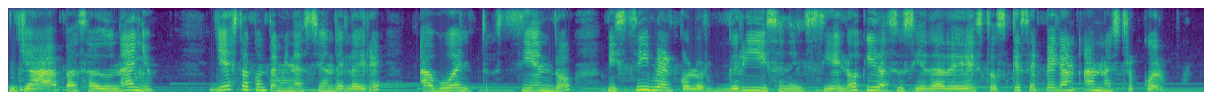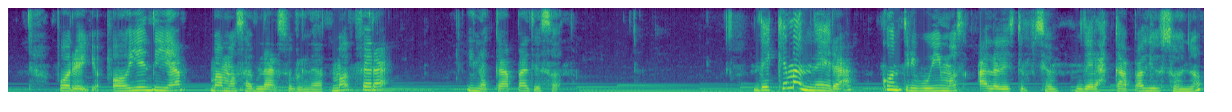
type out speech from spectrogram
Ya ha pasado un año y esta contaminación del aire ha vuelto, siendo visible el color gris en el cielo y la suciedad de estos que se pegan a nuestro cuerpo. Por ello, hoy en día vamos a hablar sobre la atmósfera y la capa de ozono. ¿De qué manera contribuimos a la destrucción de las capas de ozono?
